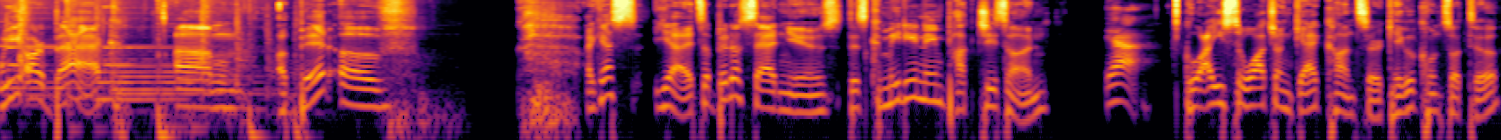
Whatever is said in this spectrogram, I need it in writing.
we are back. Um, a bit of, I guess, yeah, it's a bit of sad news. This comedian named Park Ji-sun, yeah. who I used to watch on Gag Concert, 개그 콘서트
